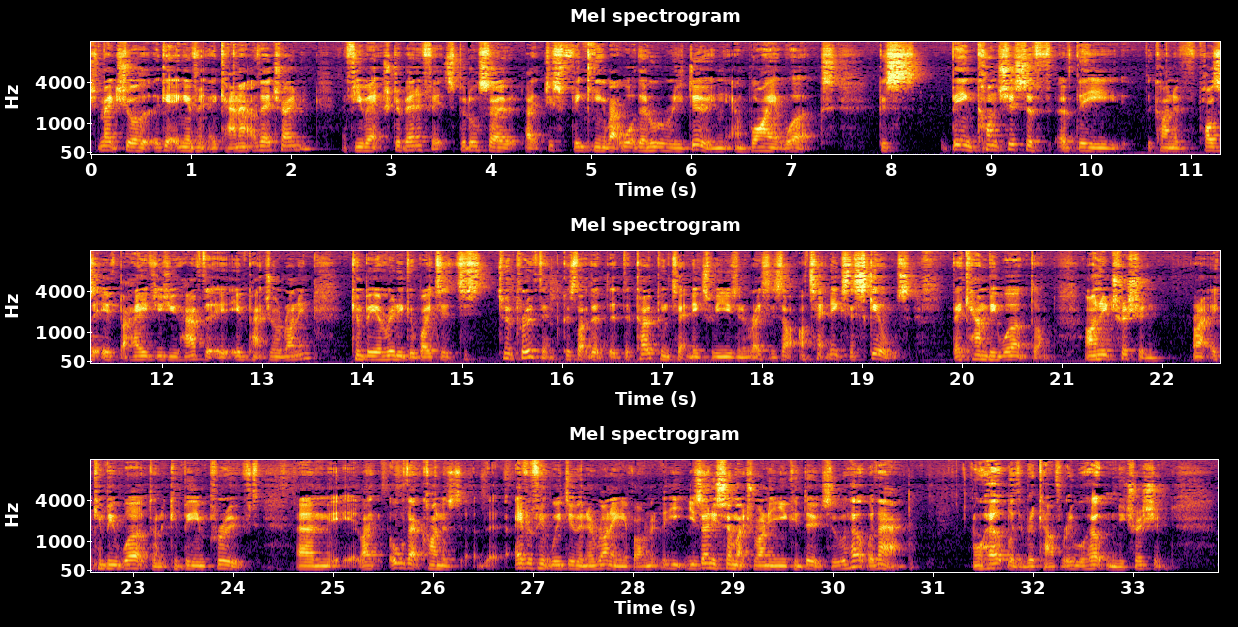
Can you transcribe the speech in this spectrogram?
make sure that they're getting everything they can out of their training, a few extra benefits, but also like just thinking about what they're already doing and why it works. Because being conscious of, of the the kind of positive behaviours you have that impact your running can be a really good way to to, to improve them. Because like the, the, the, coping techniques we use in races are, are techniques, they're skills. They can be worked on. Our nutrition, right? It can be worked on. It can be improved. Um, it, like all that kind of everything we do in a running environment. There's only so much running you can do, so we'll help with that. We'll help with the recovery. We'll help with nutrition.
